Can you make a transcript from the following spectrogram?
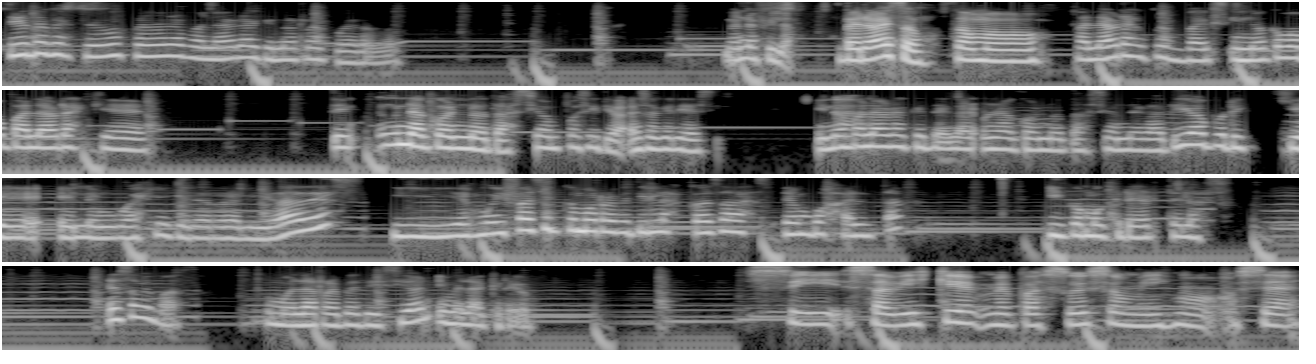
siento que estoy buscando una palabra que no recuerdo. Bueno, filo. Pero eso, como palabras good vibes y no como palabras que tengan una connotación positiva, eso quería decir. Y no ah. palabras que tengan una connotación negativa porque el lenguaje quiere realidades y es muy fácil como repetir las cosas en voz alta y como creértelas. Eso me pasa, como la repetición y me la creo. Sí, sabéis que me pasó eso mismo. O sea,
